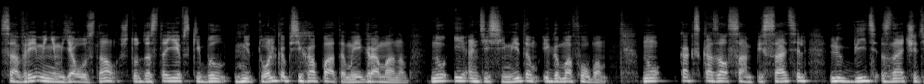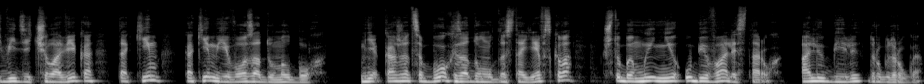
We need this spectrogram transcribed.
Со временем я узнал, что Достоевский был не только психопатом и игроманом, но и антисемитом и гомофобом. Но, как сказал сам писатель, любить значит видеть человека таким, каким его задумал Бог. Мне кажется, Бог задумал Достоевского, чтобы мы не убивали старух, а любили друг друга.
